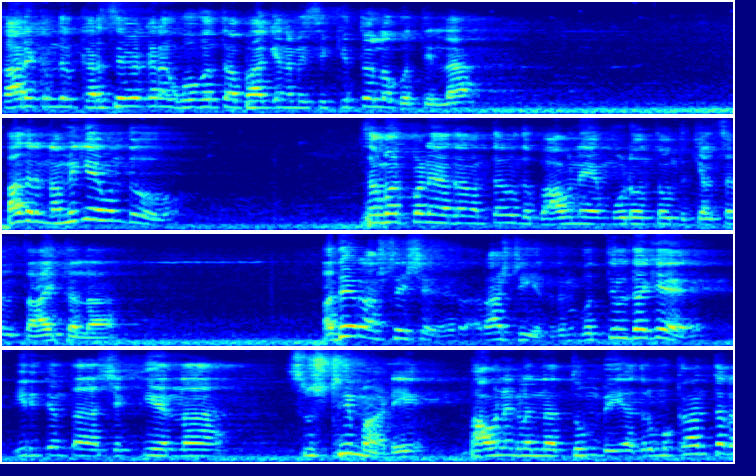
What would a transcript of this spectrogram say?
ಕಾರ್ಯಕ್ರಮದಲ್ಲಿ ಕರೆಸಬೇಕಾಗಿ ಹೋಗುವಂತ ಭಾಗ್ಯ ನಮಗೆ ಸಿಕ್ಕಿತ್ತು ಅಲ್ಲೋ ಗೊತ್ತಿಲ್ಲ. ಆದ್ರೆ ನಮಗೆ ಒಂದು ಸಮರ್ಪಣೆ ಆದಂತ ಒಂದು ಭಾವನೆ ಮೂಡುವಂತ ಒಂದು ಕೆಲಸ ಆಯ್ತಲ್ಲ. ಅದೇ ರಾಷ್ಟ್ರೀಯ ರಾಷ್ಟ್ರೀಯತೆ. ನಮ್ಗೆ ಗೊತ್ತಿಲ್ಲದಾಗೆ ಈ ರೀತಿಯಂತ ಶಕ್ತಿಯನ್ನ ಸೃಷ್ಟಿ ಮಾಡಿ ಭಾವನೆಗಳನ್ನ ತುಂಬಿ ಅದ್ರ ಮುಖಾಂತರ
